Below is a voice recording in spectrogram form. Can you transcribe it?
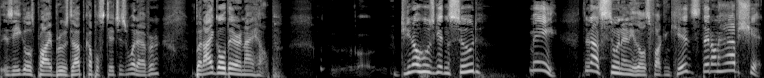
his ego's probably bruised up, a couple stitches, whatever. But I go there and I help. Do you know who's getting sued? Me. They're not suing any of those fucking kids. They don't have shit.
